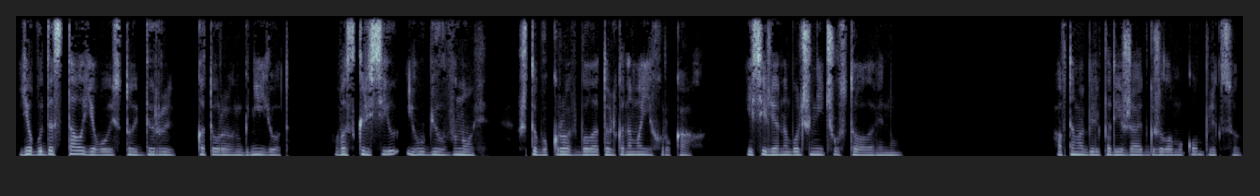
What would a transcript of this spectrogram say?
я бы достал его из той дыры, в которой он гниет, воскресил и убил вновь, чтобы кровь была только на моих руках, и Селена больше не чувствовала вину. Автомобиль подъезжает к жилому комплексу,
